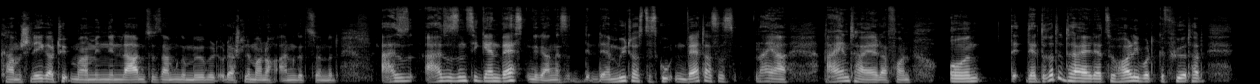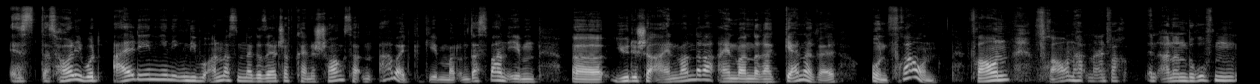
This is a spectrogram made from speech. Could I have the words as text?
kamen Schlägertypen, haben in den Laden zusammengemöbelt oder schlimmer noch angezündet. Also, also sind sie gern Westen gegangen. Der Mythos des guten Wetters ist, naja, ein Teil davon. Und der dritte Teil, der zu Hollywood geführt hat, ist, dass Hollywood all denjenigen, die woanders in der Gesellschaft keine Chance hatten, Arbeit gegeben hat. Und das waren eben äh, jüdische Einwanderer, Einwanderer generell und Frauen. Frauen. Frauen hatten einfach in anderen Berufen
